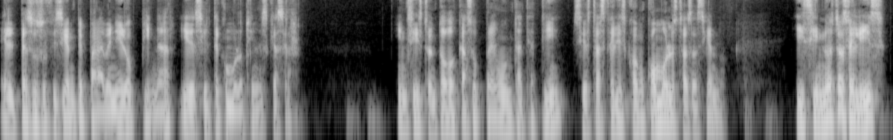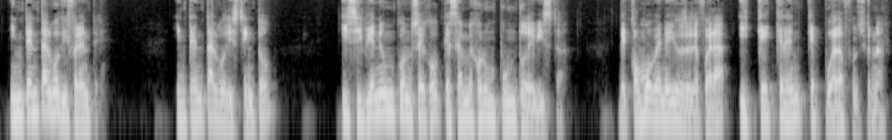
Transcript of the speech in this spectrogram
el peso suficiente para venir a opinar y decirte cómo lo tienes que hacer. Insisto, en todo caso, pregúntate a ti si estás feliz con cómo lo estás haciendo. Y si no estás feliz, intenta algo diferente. Intenta algo distinto. Y si viene un consejo, que sea mejor un punto de vista de cómo ven ellos desde fuera y qué creen que pueda funcionar,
